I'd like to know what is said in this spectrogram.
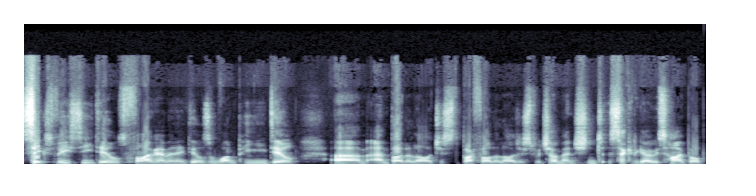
Six VC deals, five M&A deals, and one PE deal. Um, and by the largest, by far the largest, which I mentioned a second ago, is HiBob.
